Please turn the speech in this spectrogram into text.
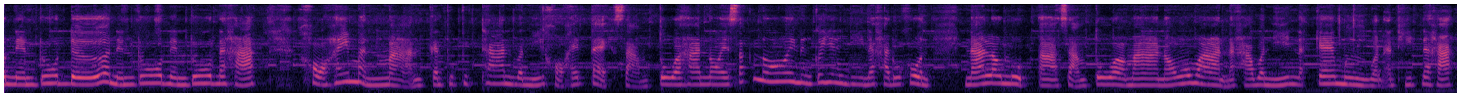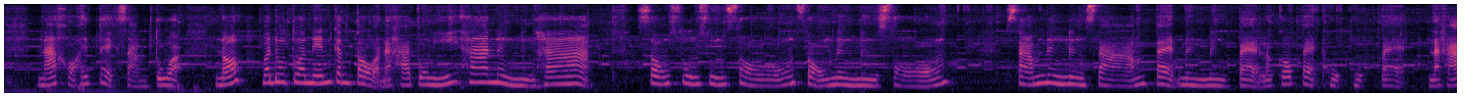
นเน้นรูดเด้อเน้นรูดเน้นรูดนะคะ ขอให้หมันหมานกันทุกทุกท่าน วันนี้ขอให้แตก 3 ตัวฮานอยสักน้อยหนึ่งก็ยังดีนะคะ ทุกคนนะเราหลุดอ่าสามตัวมาเนาะเมื่อวานนะคะ วันนี้แก้มือวันอาทิตย์นะคะนะขอให้แตก 3 ตัวเนาะมาดูตัวเน้นกันต่อนะคะ ตรงนี้ 5115 2002 2112 3113 8118แล้วก็8668นะคะ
